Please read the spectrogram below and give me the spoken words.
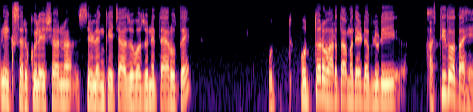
एक सर्क्युलेशन श्रीलंकेच्या आजूबाजूने तयार होते उत् उत्तर भारतामध्ये डब्ल्यू डी अस्तित्वात आहे.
